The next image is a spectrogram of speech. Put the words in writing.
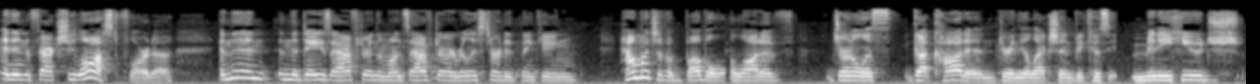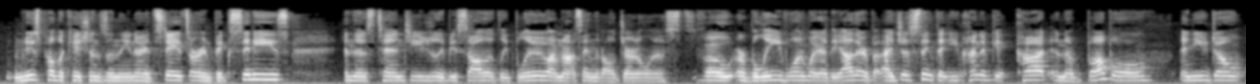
And in fact, she lost Florida. And then in the days after and the months after, I really started thinking how much of a bubble a lot of journalists got caught in during the election because many huge news publications in the United States are in big cities and those tend to usually be solidly blue. I'm not saying that all journalists vote or believe one way or the other, but I just think that you kind of get caught in a bubble and you don't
